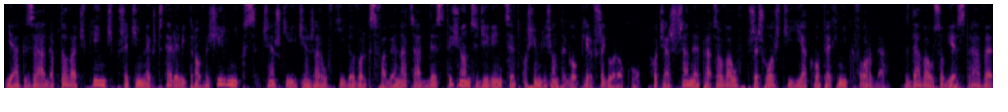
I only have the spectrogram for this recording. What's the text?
jak zaadaptować 5,4 litrowy silnik z ciężkiej ciężarówki do Volkswagena CD z 1981 roku. Chociaż Shane pracował w przeszłości jako technik Forda, zdawał sobie sprawę,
